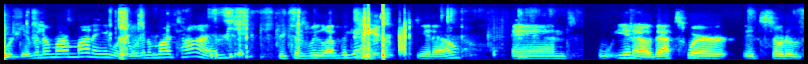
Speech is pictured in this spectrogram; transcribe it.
We're giving them our money, we're giving them our time because we love the game, you know, and you know that's where it's sort of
